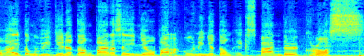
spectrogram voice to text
baka itong video na to ang para sa inyo para kunin nyo tong expander cross.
